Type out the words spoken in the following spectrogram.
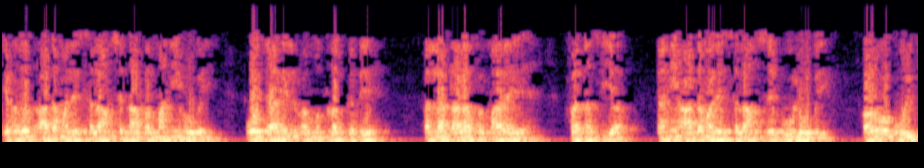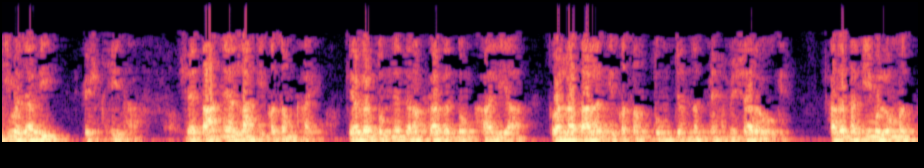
کہ حضرت آدم علیہ السلام سے نافرمانی ہو گئی، وہ جاہل اور مطلق گدے اللہ تعالیٰ فرما رہے ہیں، فنسیہ یعنی آدم علیہ السلام سے بھول ہو گئی۔ اور وہ بھول کی وجہ بھی عشق ہی تھا۔ شیطان نے اللہ کی قسم کھائی۔ کہ اگر تم نے درخت کا گندم کھا لیا تو اللہ تعالیٰ کی قسم تم جنت میں ہمیشہ رہو گے۔ حضرت حکیم الامت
